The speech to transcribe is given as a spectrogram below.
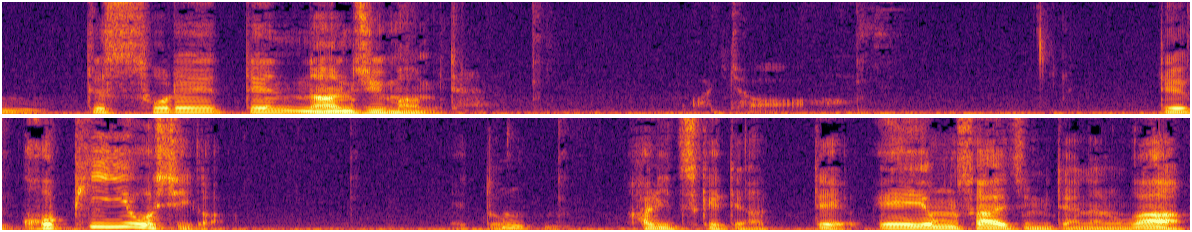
うん。で、それで何十万みたいな。で、コピー用紙が、えっと、うん。貼り付けてあって、A4 サイズみたいなのが、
